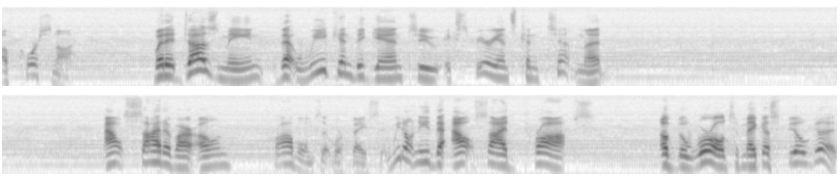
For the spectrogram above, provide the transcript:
of course not. But it does mean that we can begin to experience contentment outside of our own problems that we're facing. We don't need the outside props of the world to make us feel good.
